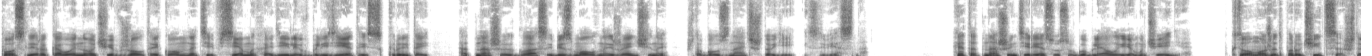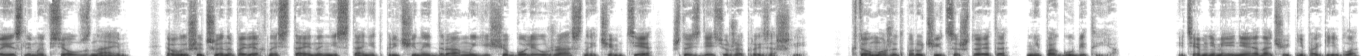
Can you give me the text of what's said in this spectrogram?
После роковой ночи в желтой комнате все мы ходили вблизи этой скрытой от наших глаз и безмолвной женщины, чтобы узнать, что ей известно. Этот наш интерес усугублял ее мучения. Кто может поручиться, что если мы все узнаем, вышедшая на поверхность тайна не станет причиной драмы еще более ужасной, чем те, что здесь уже произошли? Кто может поручиться, что это не погубит ее? И тем не менее она чуть не погибла,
